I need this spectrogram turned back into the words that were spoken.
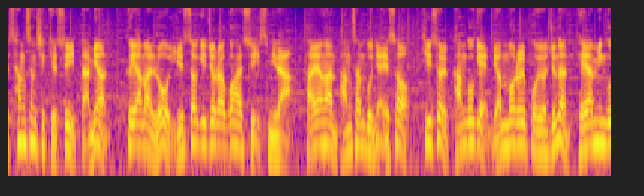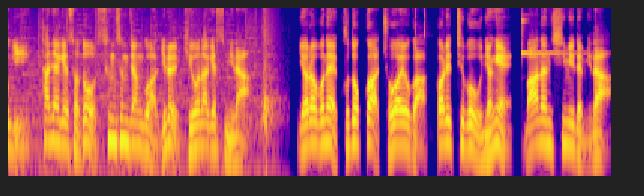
상승시킬 수 있다면 그야말로 일석이조라고 할 수 있습니다. 다양한 방산 분야에서 기술 강국의 면모를 보여주는 대한민국이 탄약에서도 승승장구하기를 기원하겠습니다. 여러분의 구독과 좋아요가 꺼리튜브 운영에 많은 힘이 됩니다.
